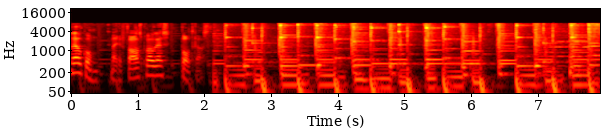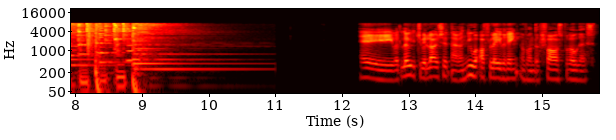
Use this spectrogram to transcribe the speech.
Welkom bij de Fast Progress Podcast. Hey, wat leuk dat je weer luistert naar een nieuwe aflevering van de Fast Progress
